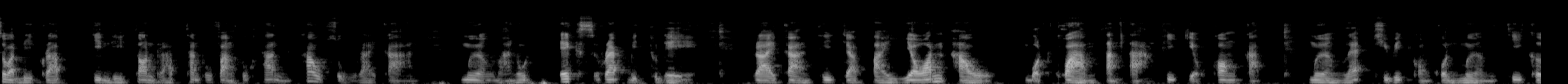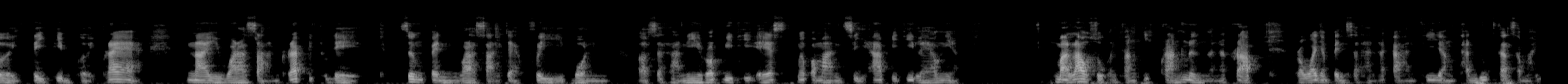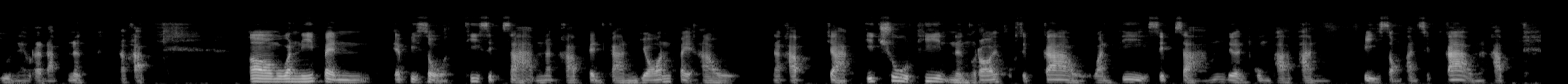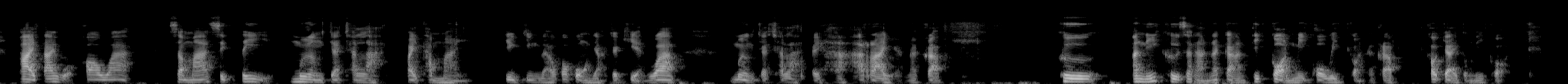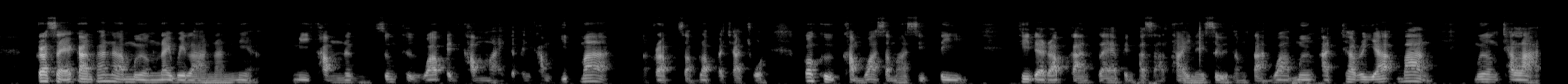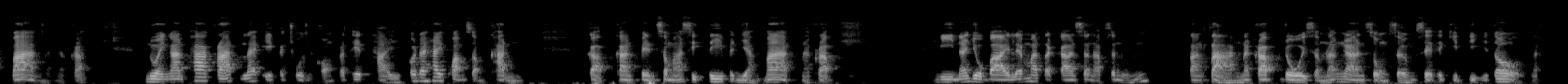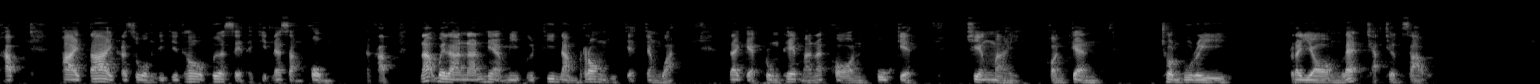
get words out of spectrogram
สวัสดีครับ ยินดีต้อนรับท่านผู้ฟังทุกท่านเข้าสู่รายการ เมืองมนุษย์ X Rabbit Today รายการที่จะไปย้อนเอาบทความต่างๆ ที่เกี่ยวข้องกับเมืองและชีวิตของคนเมืองที่เคยตีพิมพ์เผยแพร่ ในวารสาร Rabbit Today ซึ่งเป็นวารสารแจกฟรีบนสถานีรถ BTS เมื่อประมาณ 4-5 ปีที่แล้วเนี่ย มาเล่าสู่กันฟังอีกครั้งหนึ่งนะครับ เพราะว่ายังเป็นสถานการณ์ที่ยังทันยุคทันสมัยอยู่ในระดับหนึ่งนะครับวันนี้เป็น episode ที่ 13 นะครับ เป็นการย้อนไปเอานะครับจาก issue ที่ 169 วันที่ 13 เดือนกุมภาพันธ์ ปี 2019 นะครับ ภายใต้หัวข้อว่า Smart City เมืองจะฉลาดไปทำไม จริงๆ แล้วก็คงอยากจะเขียนว่า เมืองจะฉลาดไปหาอะไรนะครับ คืออันนี้คือสถานการณ์ที่ก่อนมีโควิดก่อนนะครับ เข้าใจตรงนี้ก่อน กระแสการพัฒนาเมืองในเวลานั้นเนี่ยมีคำหนึ่งซึ่งถือว่าเป็นคำใหม่แต่เป็นคำฮิตมากนะครับสำหรับประชาชนก็คือคำว่า smart city ที่ได้รับการแปลเป็นภาษาไทยในสื่อต่างๆ ว่าเมืองอัจฉริยะบ้าง เมืองฉลาดบ้างนะครับ หน่วยงานภาครัฐและเอกชนของประเทศไทยก็ได้ให้ความสำคัญ กับการเป็น smart city เป็นอย่างมากนะครับ มีนโยบายและมาตรการสนับสนุนต่างๆนะครับ โดยสำนักงานส่งเสริมเศรษฐกิจดิจิทัลนะครับ ภายใต้กระทรวงดิจิทัล เพื่อเศรษฐกิจและสังคมนะครับ ณ เวลานั้นเนี่ยมีพื้นที่นำร่องอยู่ 7 จังหวัด ได้แก่กรุงเทพมหานคร ภูเก็ต เชียงใหม่ ขอนแก่น ชนบุรี ระยอง และฉะเชิงเทรา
